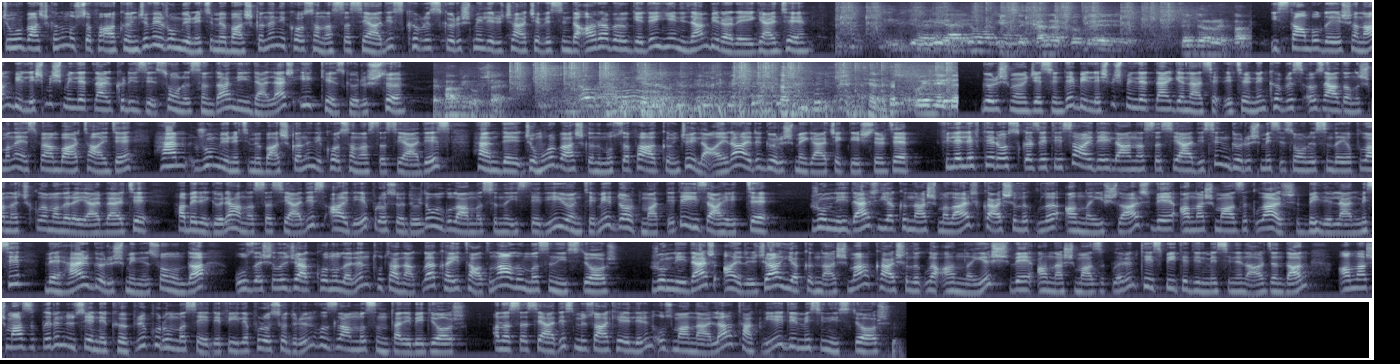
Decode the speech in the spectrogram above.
Cumhurbaşkanı Mustafa Akıncı ve Rum Yönetimi Başkanı Nikos Anastasiadis Kıbrıs görüşmeleri çerçevesinde ara bölgede yeniden bir araya geldi. İstanbul'da yaşanan Birleşmiş Milletler krizi sonrasında liderler ilk kez görüştü. Republic of Cyprus. Görüşme öncesinde Birleşmiş Milletler Genel Sekreterinin Kıbrıs Özel Danışmanı Esmen Bartay'de hem Rum Yönetimi Başkanı Nikos Anastasiadis hem de Cumhurbaşkanı Mustafa Akıncı ile ayrı ayrı görüşme gerçekleştirdi. Filelefteros gazetesi Ayda ile Anastasiadis'in görüşmesi sonrasında yapılan açıklamalara yer verdi. Habere göre Anastasiadis, Ayde'ye prosedürde uygulanmasını istediği yöntemi dört maddede izah etti. Rum lider yakınlaşmalar, karşılıklı anlayışlar ve anlaşmazlıklar belirlenmesi ve her görüşmenin sonunda uzlaşılacak konuların tutanakla kayıt altına alınmasını istiyor. Rum lider ayrıca yakınlaşma, karşılıklı anlayış ve anlaşmazlıkların tespit edilmesinin ardından anlaşmazlıkların üzerine köprü kurulması hedefiyle prosedürün hızlanmasını talep ediyor. Anastasiadis müzakerelerin uzmanlarla takviye edilmesini istiyor.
